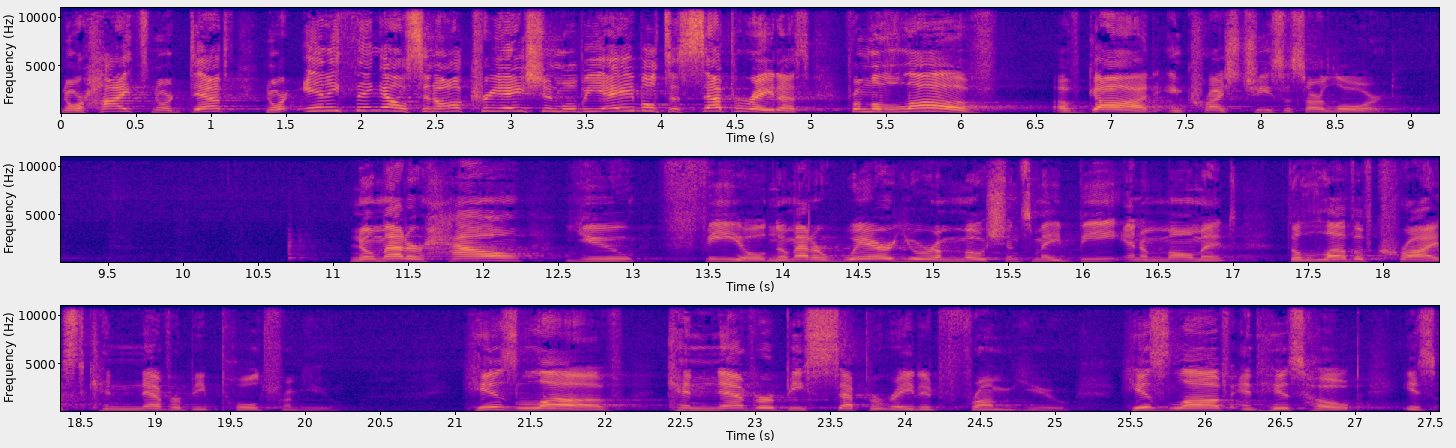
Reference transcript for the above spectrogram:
nor height, nor depth, nor anything else in all creation will be able to separate us from the love of God in Christ Jesus our Lord. No matter how you feel, no matter where your emotions may be in a moment, the love of Christ can never be pulled from you. His love can never be separated from you. His love and His hope is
